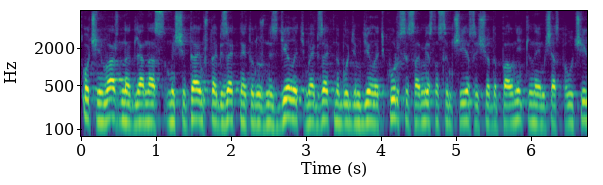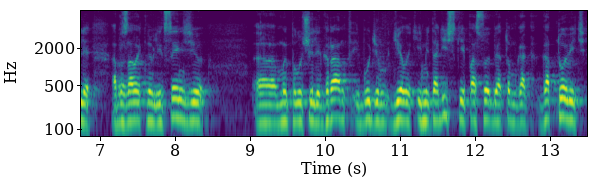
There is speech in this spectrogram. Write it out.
очень важная для нас. Мы считаем, что обязательно это нужно сделать. Мы обязательно будем делать курсы совместно с МЧС еще дополнительные. Мы сейчас получили образовательную лицензию. Э, мы получили грант и будем делать и методические пособия о том, как готовить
